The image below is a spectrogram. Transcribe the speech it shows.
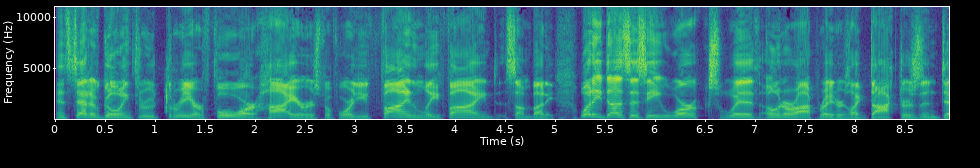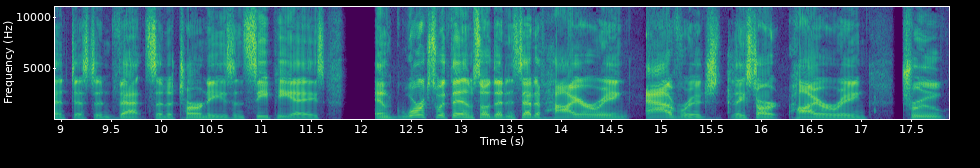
instead of going through three or four hires before you finally find somebody. What he does is he works with owner operators like doctors and dentists and vets and attorneys and CPAs and works with them so that instead of hiring average, they start hiring true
